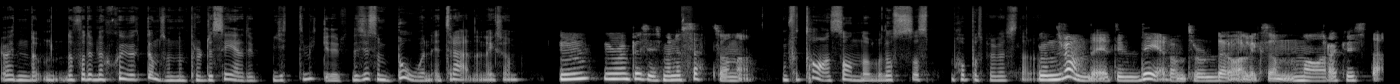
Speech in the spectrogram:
jag vet inte, de, de får typ en sjukdom som de producerar typ jättemycket. Typ. Det ser ut som bon i träden liksom. Mm, men precis. Man har sett sådana. Man får ta en sån och låtsas hoppas på det bästa. Då. Undrar om det är typ det de trodde var liksom marakvistar.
